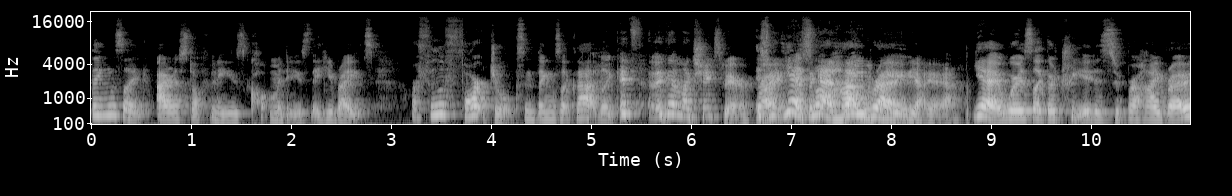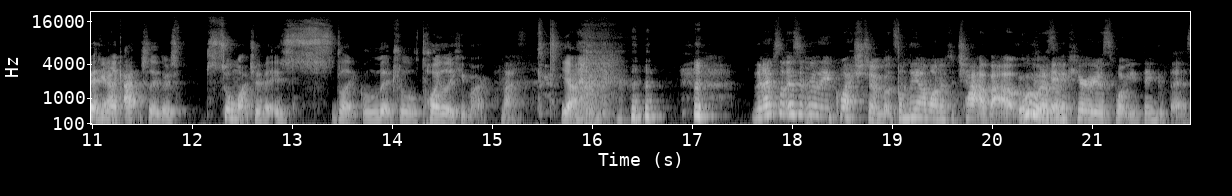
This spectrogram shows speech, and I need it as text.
things like Aristophanes comedies that he writes are full of fart jokes and things like that. Like It's again like Shakespeare, It's- right? yeah, it's not again that would highbrow. be yeah, yeah, yeah. yeah, whereas like they're treated as super highbrow and Yeah. like actually there's so much of it is like literal toilet humor. Nice. Yeah. The next one isn't really a question, but something I wanted to chat about Ooh, because I'm curious what you think of this.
